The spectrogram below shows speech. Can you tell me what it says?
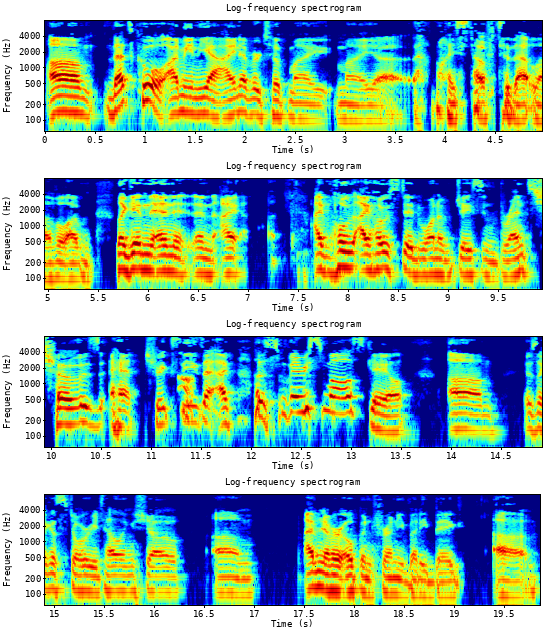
Um, that's cool. I mean, yeah, I never took my, my, uh, my stuff to that level. I'm like, and, and, and I, I've ho- I hosted one of Jason Brent's shows at Trixie's. I, I was very small scale. Um, it was like a storytelling show. Um, I've never opened for anybody big. Um,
